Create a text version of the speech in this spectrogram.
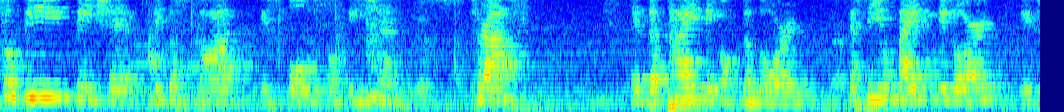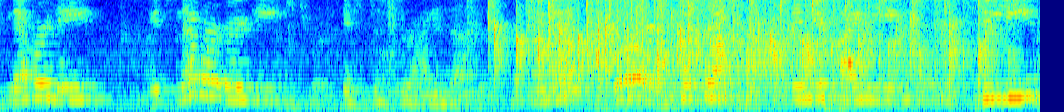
So be patient because God is also patient. Trust in the timing of the Lord. Kasi yung timing ni Lord, it's never late, it's never early, it's just right. Amen? So trust in His timing, believe,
